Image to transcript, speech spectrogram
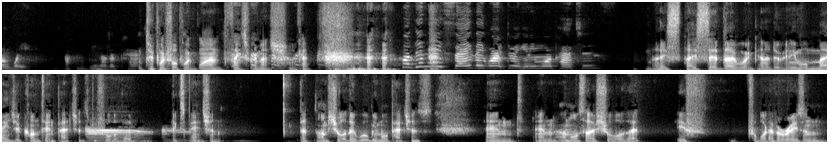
Oh wait, it's not going to be another patch. Two point four point one. Thanks very much. Okay. Well, didn't they say they weren't doing any more patches? they they said they weren't going to do any more major content patches before the Oh, oh. expansion. But I'm sure there will be more patches, and and I'm also sure that if for whatever reason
